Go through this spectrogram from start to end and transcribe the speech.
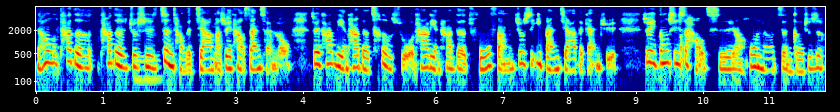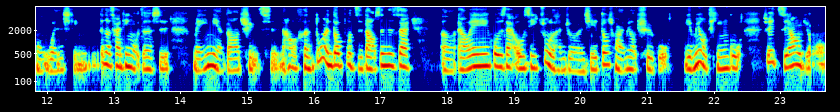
然后他的他的就是正常的家嘛，所以他有三层楼，所以他连他的厕所，他连他的厨房就是一般家的感觉，所以东西是好吃，然后呢，整个就是很温馨。那个餐厅我真的是每一年都要去一次，然后很多人都不知道，甚至在呃 LA 或者在 OC 住了很久的人，其实都从来没有去过，也没有听过。所以只要有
